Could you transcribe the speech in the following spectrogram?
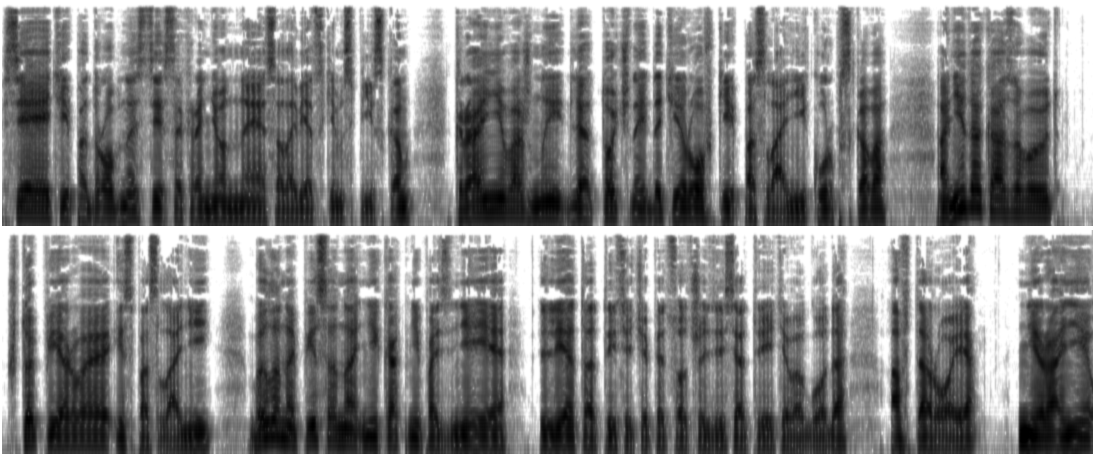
Все эти подробности, сохраненные Соловецким списком, крайне важны для точной датировки посланий Курбского. Они доказывают, что первое из посланий было написано никак не позднее лета 1563 года, а второе не ранее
